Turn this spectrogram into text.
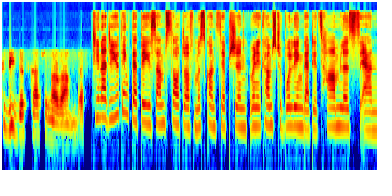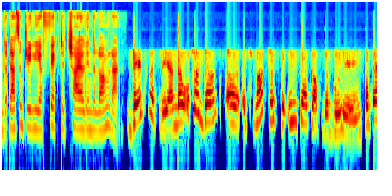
to be discussion around that. Tina, do you think that there is some sort of misconception when it comes to bullying that it's harmless and doesn't really affect a child in the long run? Definitely, and they also don't, uh, it's not just the impact of the bullying, but they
